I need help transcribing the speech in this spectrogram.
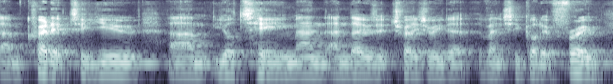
um, credit to you, um, your team, and and those at Treasury that eventually got it through.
